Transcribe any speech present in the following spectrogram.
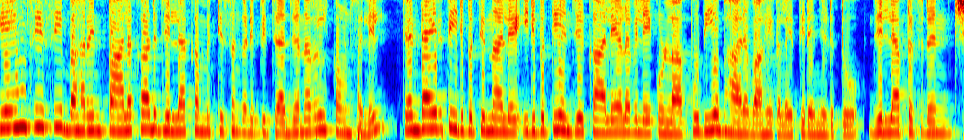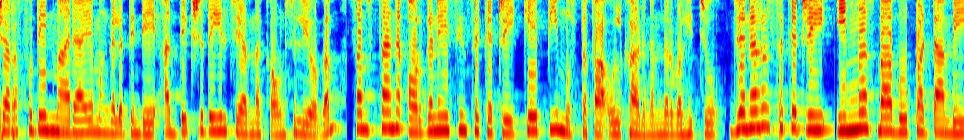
K M C C Bahrain Palakkad ജില്ലാ കമ്മിറ്റി സംഘടിപ്പിച്ച ജനറൽ കൌൺസിലിൽ രണ്ടായിരത്തി ഇരുപത്തിനാല് ഇരുപത്തിയഞ്ച് കാലയളവിലേക്കുള്ള പുതിയ ഭാരവാഹികളെ തിരഞ്ഞെടുത്തു. ജില്ലാ പ്രസിഡന്റ് ഷറഫുദ്ദീൻ മാരായമംഗലത്തിന്റെ അധ്യക്ഷതയിൽ ചേർന്ന കൌൺസിൽ യോഗം സംസ്ഥാന organising secretary K P Mustafa ഉദ്ഘാടനം നിർവഹിച്ചു. General secretary Inmas Babu Pattambi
